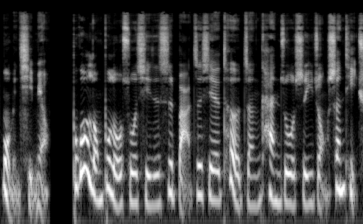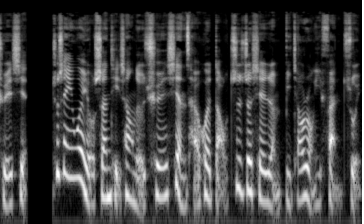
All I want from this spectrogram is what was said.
莫名其妙。不过隆布罗梭其实是把这些特征看作是一种身体缺陷，就是因为有身体上的缺陷，才会导致这些人比较容易犯罪。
